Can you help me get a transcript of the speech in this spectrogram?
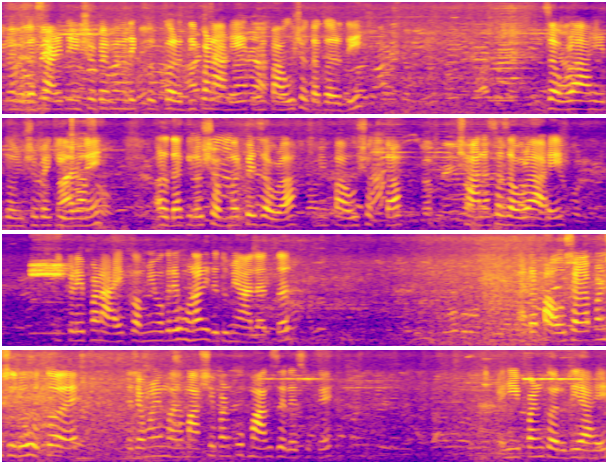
बघा साडेतीनशे रुपयामध्ये गर्दी कर्दी पण आहे. तुम्ही पाहू शकता कर्दी. जवळा आहे दोनशे रुपये किलोने. अर्धा किलो शंभर रुपये जवळा. तुम्ही पाहू शकता. छान असा जवळा आहे. इकडे पण आहे. कमी वगैरे होणार इथे तुम्ही आलात तर. आता पावसाळा पण सुरू होतो आहे त्याच्यामुळे मा मासे पण खूप महाग झाले सुके ही पण कर्दी आहे.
